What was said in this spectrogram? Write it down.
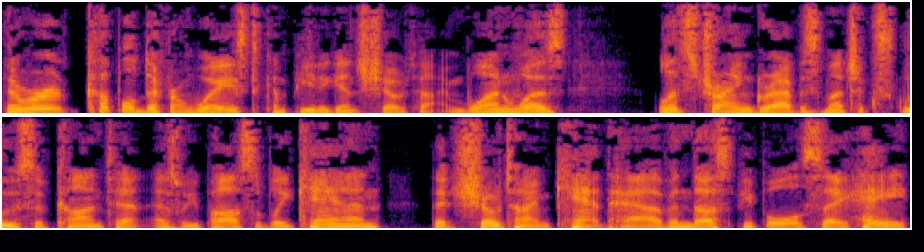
there were a couple different ways to compete against Showtime. One was let's try and grab as much exclusive content as we possibly can that Showtime can't have, and thus people will say, hey,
